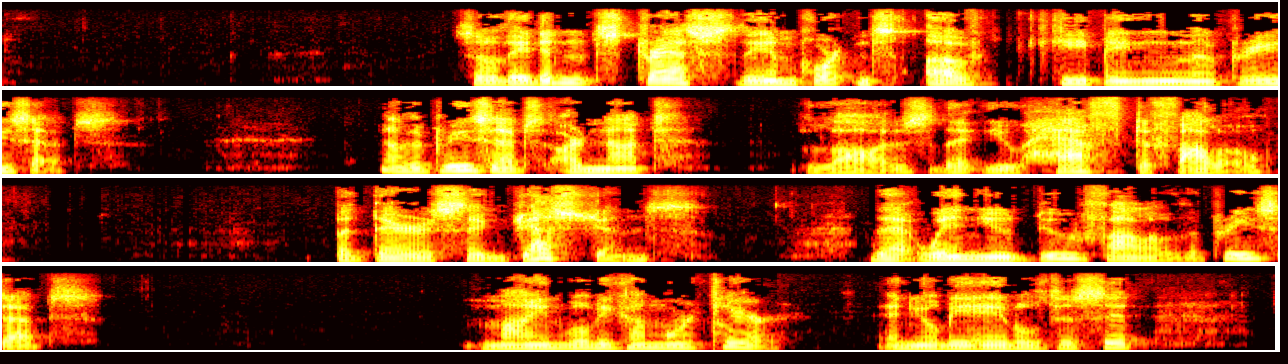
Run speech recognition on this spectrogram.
So they didn't stress the importance of keeping the precepts. Now, the precepts are not laws that you have to follow, but they're suggestions that when you do follow the precepts, mind will become more clear and you'll be able to sit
